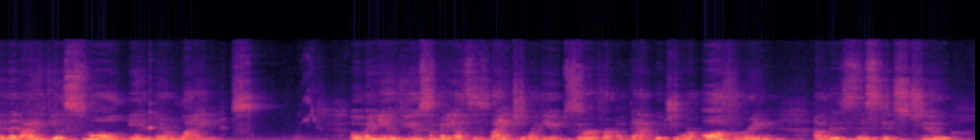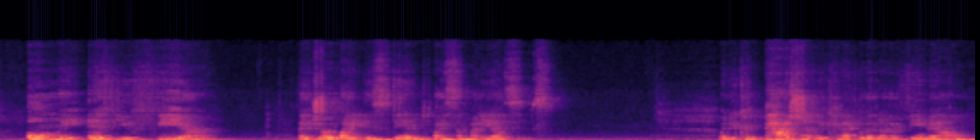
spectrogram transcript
and then I feel small in their light? But when you view somebody else's light, you are the observer of that which you are offering a resistance to only if you fear that your light is dimmed by somebody else's. When you compassionately connect with another female,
